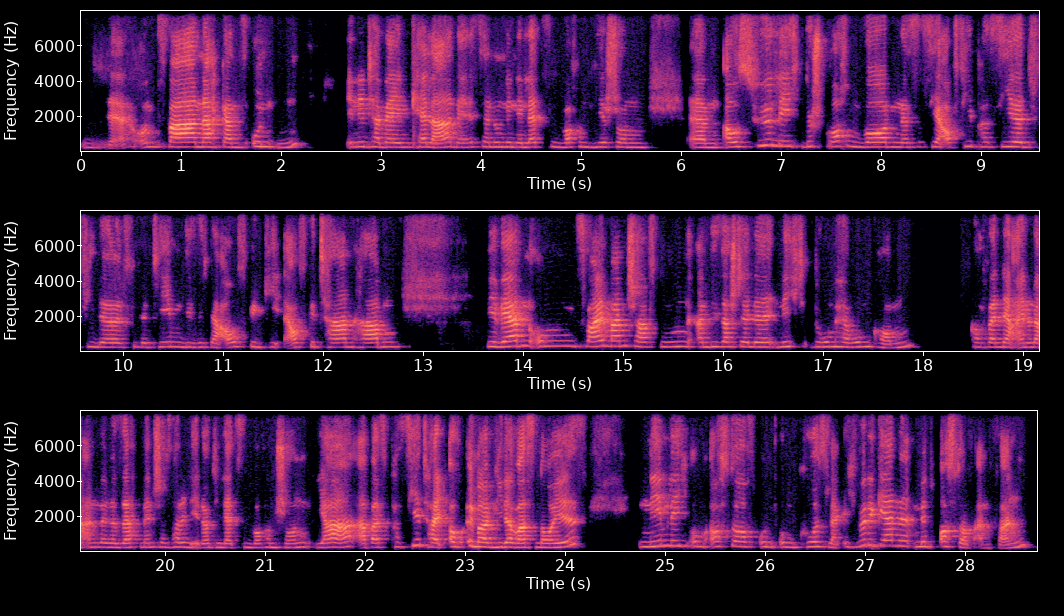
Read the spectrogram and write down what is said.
und zwar nach ganz unten in den Tabellenkeller. Der ist ja nun in den letzten Wochen hier schon ähm, ausführlich besprochen worden. Es ist ja auch viel passiert, viele, viele Themen, die sich da aufge aufgetan haben. Wir werden um zwei Mannschaften an dieser Stelle nicht drum herum kommen. Auch wenn der ein oder andere sagt, Mensch, das hattet ihr doch die letzten Wochen schon. Ja, aber es passiert halt auch immer wieder was Neues, nämlich um Ostdorf und um Kurslack. Ich würde gerne mit Ostdorf anfangen.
